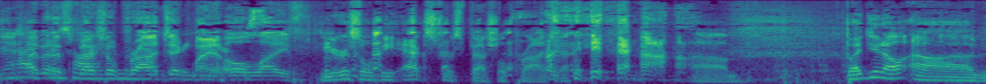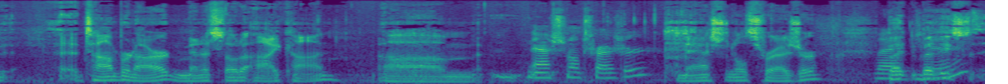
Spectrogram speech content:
I've been a special project my whole life. Yours will be extra special project. yeah. Um, but you know, uh, Tom Barnard, Minnesota icon, Um, National treasure. national treasure. But but these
